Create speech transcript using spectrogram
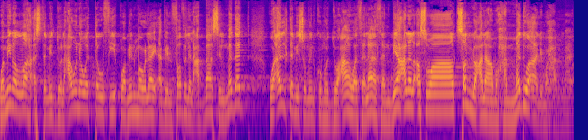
ومن الله أستمد العون والتوفيق ومن مولاي أبي الفضل العباس المدد وألتمس منكم الدعاء وثلاثا باعلى الأصوات. صلوا على محمد وآل محمد.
